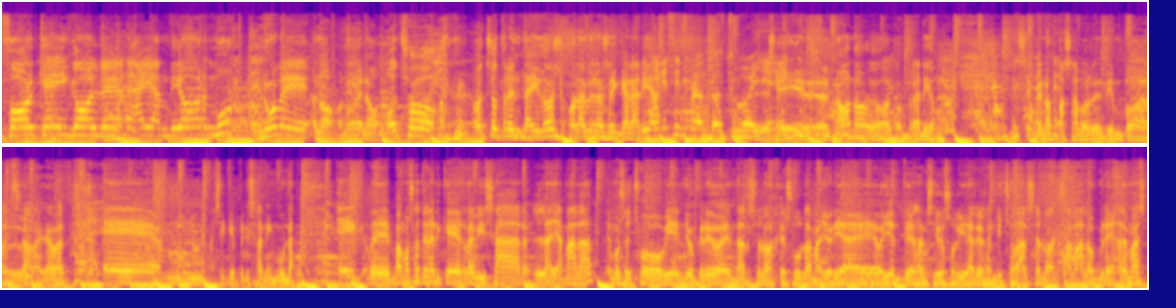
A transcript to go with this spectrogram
24K Golden, I am Dior, Mood 9, no, 9 no, 8, 8.32, hora menos en Canarias. Quieres ir pronto tú, oye. Sí, no, no, al contrario. Siempre nos pasamos de tiempo al, al acabar. Eh, así que prisa ninguna. Eh, eh, vamos a tener que revisar la llamada. Hemos hecho bien, yo creo, en dárselo a Jesús. La mayoría de oyentes han sido solidarios, han dicho dárselo al chaval, hombre. Además,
